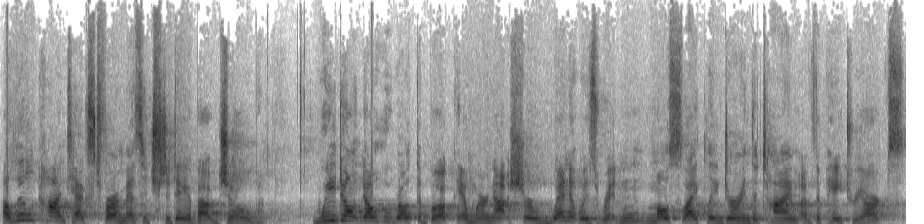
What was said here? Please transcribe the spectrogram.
A little context for our message today about Job. We don't know who wrote the book, and we're not sure when it was written, most likely during the time of the patriarchs.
